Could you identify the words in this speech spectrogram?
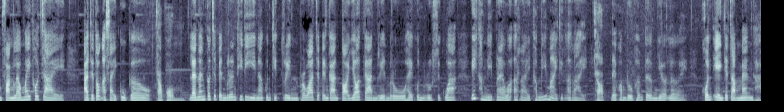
ำฟังแล้วไม่เข้าใจ อาจจะต้องอาศัย Google ครับผม และนั่นก็จะเป็นเรื่องที่ดีนะคุณจิตริน เพราะว่าจะเป็นการต่อยอดการเรียนรู้ให้คุณรู้สึกว่าเอ้ยคำนี้แปลว่าอะไรคำนี้หมายถึงอะไรครับได้ความรู้เพิ่มเติมเยอะเลยคนเองจะจำแม่นค่ะ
